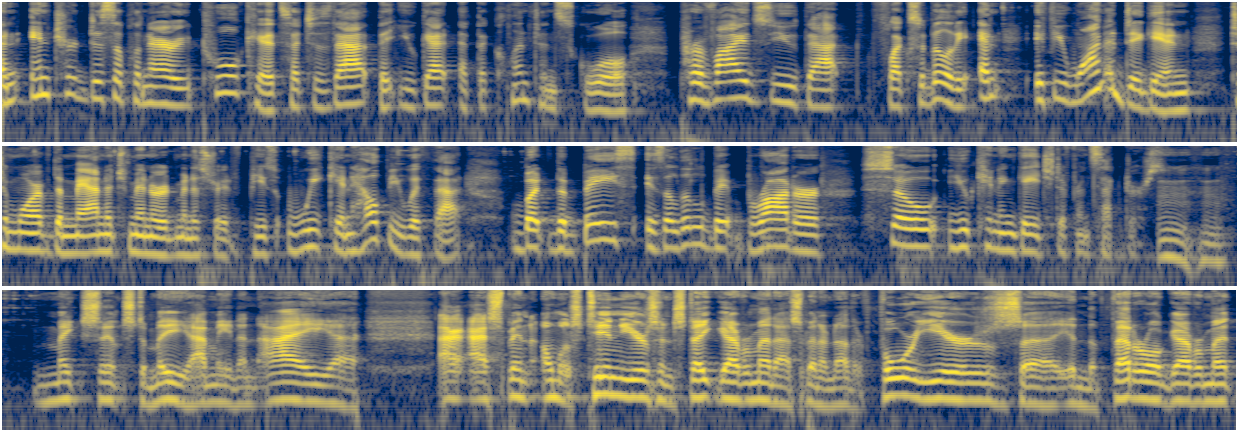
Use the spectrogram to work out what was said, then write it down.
an interdisciplinary toolkit such as that that you get at the Clinton School provides you that flexibility. And if you want to dig in to more of the management or administrative piece, we can help you with that. But the base is a little bit broader so you can engage different sectors. Mm-hmm. Makes sense to me. I mean, and I. Uh, I, spent almost 10 years in state government. I spent another four years uh, in the federal government.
